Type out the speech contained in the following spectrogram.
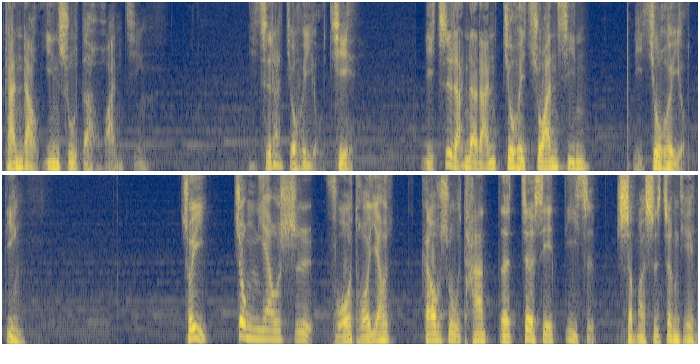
干扰因素的环境，你自然就会有戒，你自然而然就会专心，你就会有定。所以重要是佛陀要告诉他的这些弟子什么是正见。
